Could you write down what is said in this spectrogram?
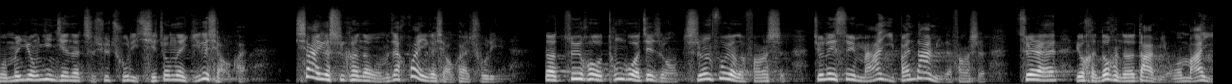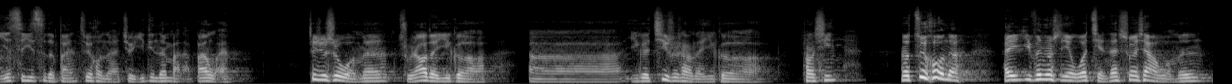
我们用硬件呢只需处理其中的一个小块，下一个时刻呢我们再换一个小块处理。那最后通过这种十分复用的方式，就类似于蚂蚁搬大米的方式。虽然有很多很多的大米，我们蚂蚁一次一次的搬，最后呢就一定能把它搬完。这就是我们主要的一个呃一个技术上的一个创新。那最后呢还有一分钟时间，我简单说一下我们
